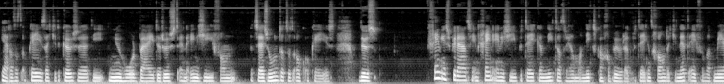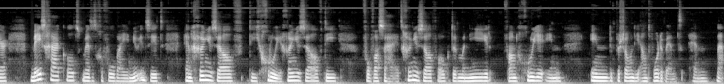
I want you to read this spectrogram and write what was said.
ja, dat het oké is dat je de keuze die nu hoort bij de rust en de energie van het seizoen, dat het ook oké is. Dus geen inspiratie en geen energie betekent niet dat er helemaal niks kan gebeuren. Het betekent gewoon dat je net even wat meer meeschakelt met het gevoel waar je nu in zit. En gun jezelf die groei, gun jezelf die volwassenheid, gun jezelf ook de manier van groeien in, in de persoon die je aan het worden bent. En nou,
